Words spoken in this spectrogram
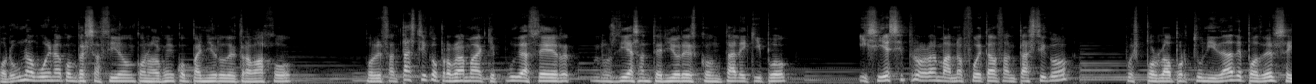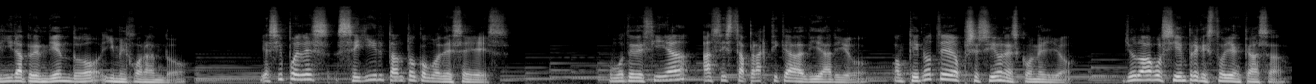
por una buena conversación con algún compañero de trabajo, por el fantástico programa que pude hacer los días anteriores con tal equipo, y si ese programa no fue tan fantástico, pues por la oportunidad de poder seguir aprendiendo y mejorando. Y así puedes seguir tanto como desees. Como te decía, haz esta práctica a diario, aunque no te obsesiones con ello. Yo lo hago siempre que estoy en casa,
